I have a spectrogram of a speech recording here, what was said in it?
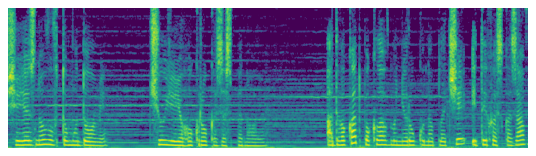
що я знову в тому домі, чую його кроки за спиною. Адвокат поклав мені руку на плече і тихо сказав,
